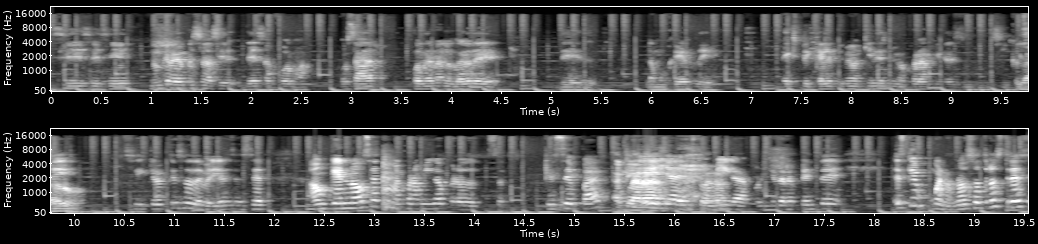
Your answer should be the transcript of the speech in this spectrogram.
Sí, sí, sí. Nunca había pensado así de esa forma. O sea, ponerme en lugar de, de la mujer, de explicarle primero quién es mi mejor amiga desde un principio. Claro. Sí, creo que eso deberías de hacer. Aunque no sea tu mejor amiga, pero que sepa que Aclarar, ella es tu amiga. Porque de repente. Es que, bueno, nosotros tres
